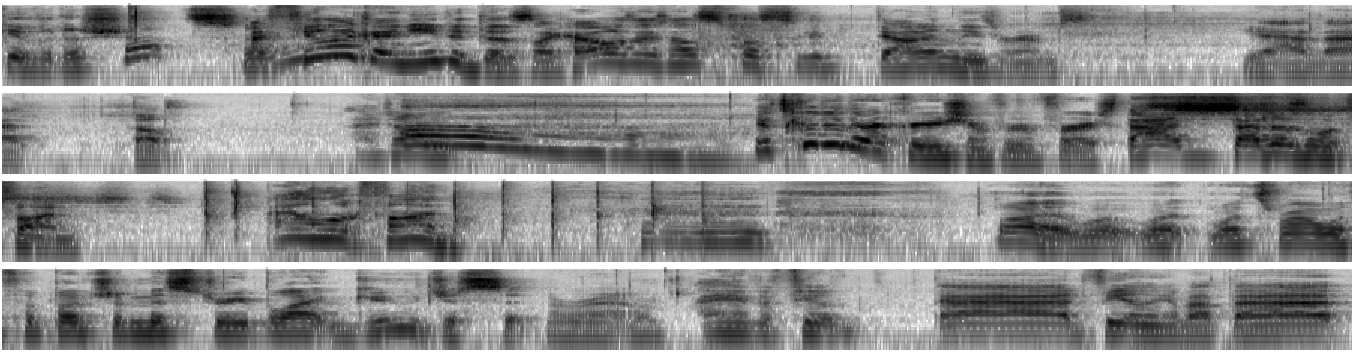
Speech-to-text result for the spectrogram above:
Give it a shot. I feel like I needed this. Like, how was I supposed to get down in these rooms? Yeah, that. Oh, I don't. Ah. Let's go to the recreation room first. That that doesn't look fun. That don't look fun. What? What? What? What's wrong with a bunch of mystery black goo just sitting around? I have a feel bad feeling about that.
